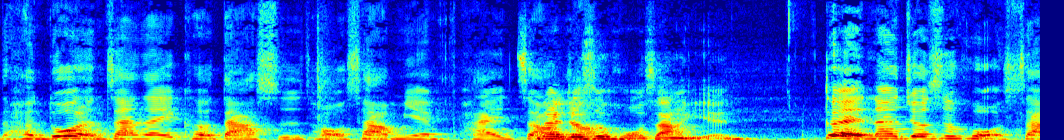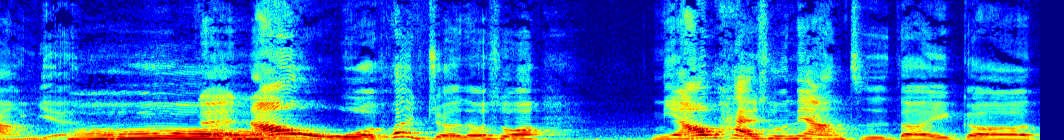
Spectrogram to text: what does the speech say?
很多人站在一颗大石头上面拍照，那就是火上岩。对，那就是火上岩。哦，对，然后我会觉得说，你要拍出那样子的一个。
